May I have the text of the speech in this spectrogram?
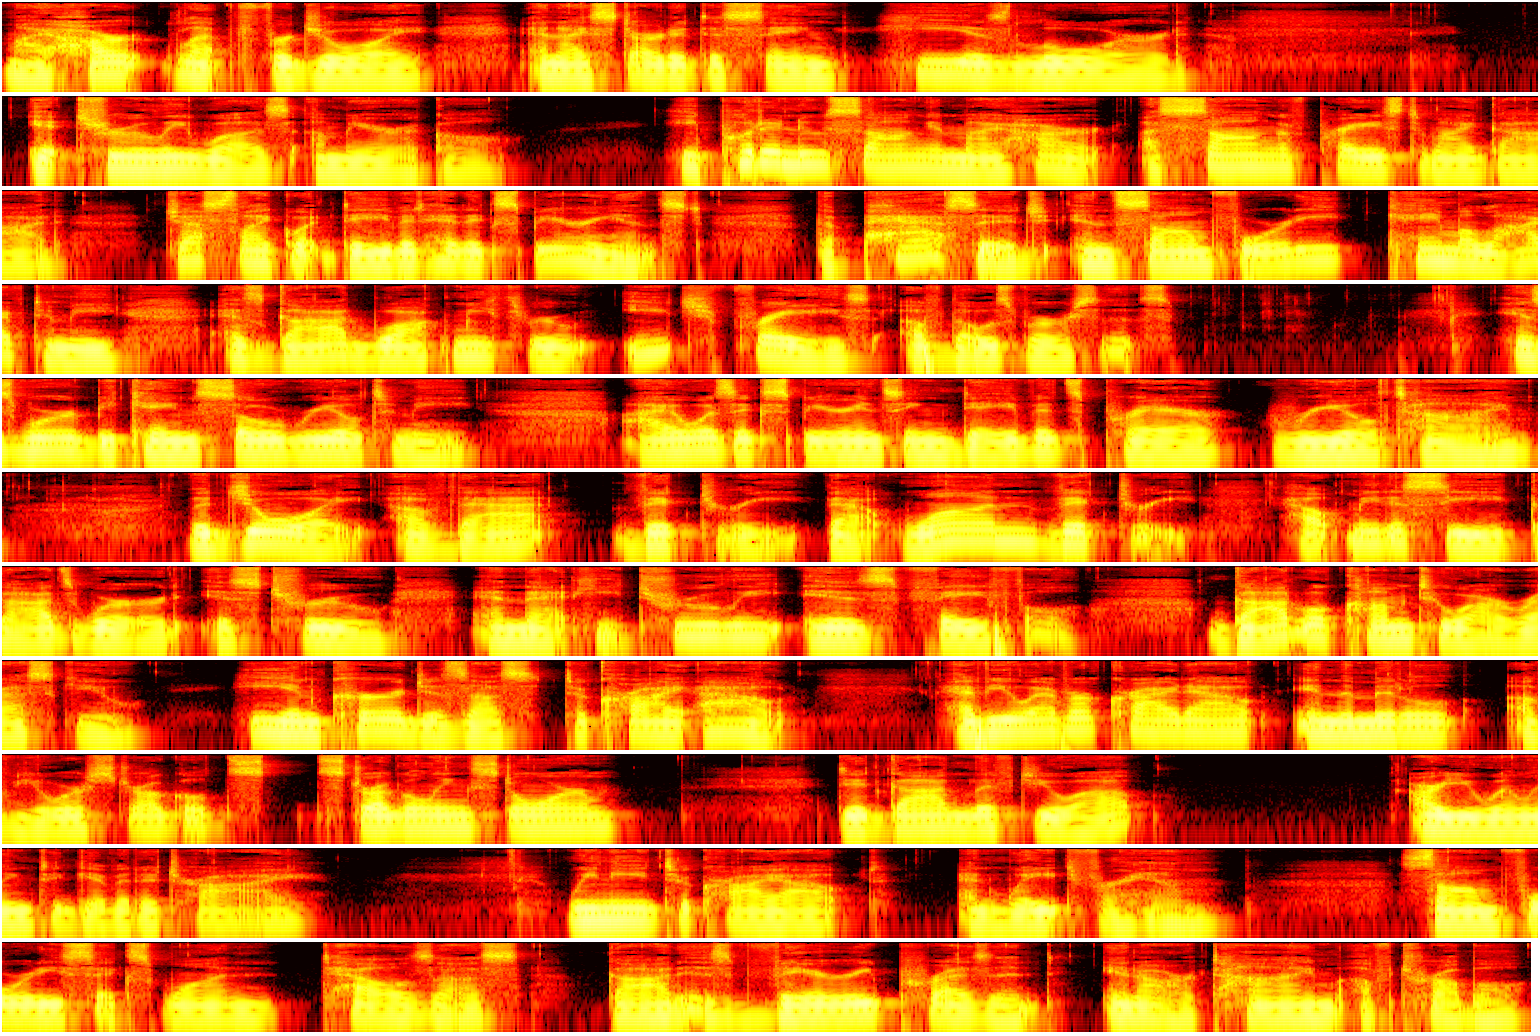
My heart leapt for joy, and I started to sing, He is Lord. It truly was a miracle. He put a new song in my heart, a song of praise to my God, just like what David had experienced. The passage in Psalm 40 came alive to me as God walked me through each phrase of those verses. His word became so real to me. I was experiencing David's prayer real time. The joy of that victory, that one victory, Help me to see God's word is true and that he truly is faithful. God will come to our rescue. He encourages us to cry out. Have you ever cried out in the middle of your struggled, struggling storm? Did God lift you up? Are you willing to give it a try? We need to cry out and wait for Him. Psalm 46 1 tells us God is very present in our time of trouble.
